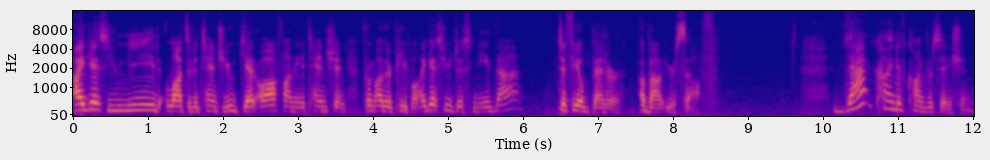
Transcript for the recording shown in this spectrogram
I guess you need lots of attention. You get off on the attention from other people. I guess you just need that to feel better about yourself. That kind of conversation,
